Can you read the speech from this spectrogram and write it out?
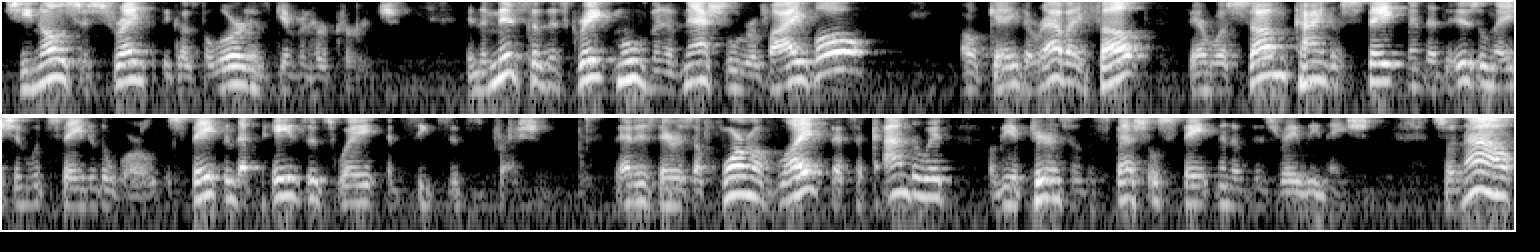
She knows her strength because the Lord has given her courage. In the midst of this great movement of national revival, okay, the rabbi felt there was some kind of statement that the Israel nation would say to the world, a statement that paves its way and seeks its expression. That is, there is a form of life that's a conduit of the appearance of the special statement of the Israeli nation. So now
